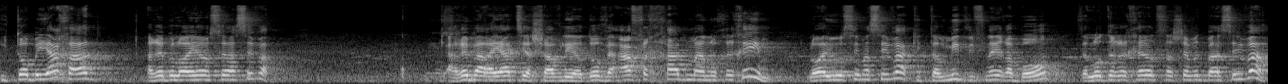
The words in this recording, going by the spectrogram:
איתו ביחד הרבי לא היה עושה השיבה. הרבי הרייץ ישב לידו ואף אחד מהנוכחים לא היו עושים השיבה, כי תלמיד לפני רבו זה לא דרך ארץ לשבת בהשיבה.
